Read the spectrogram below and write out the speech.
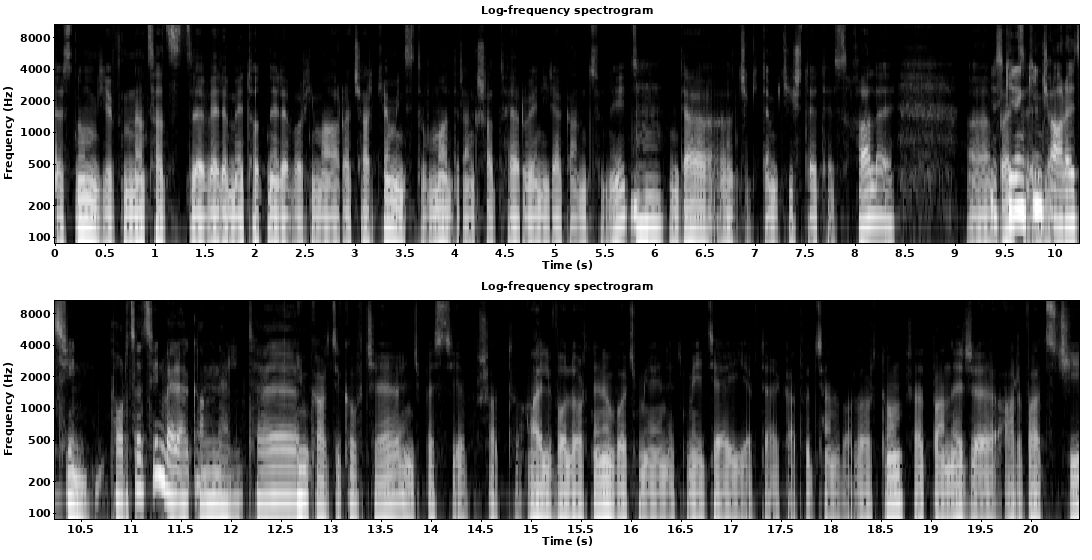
տեսնում եւ մնացած ձևերը, մեթոդները, որ հիմա առաջարկեմ, ինձ թվում է դրանք շատ հեռու են իրականությունից։ Դա չգիտեմ ճիշտ է թե սխալ է, Իսկ իրենք ինչ արեցին, փորձեցին վերականգնել, թե Իմ կարծիքով չէ, ինչպես եւ շատ այլ ոլորտներում, ոչ միայն այդ մեդիայի եւ տեղեկատվության ոլորտում, շատ բաներ արված չի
